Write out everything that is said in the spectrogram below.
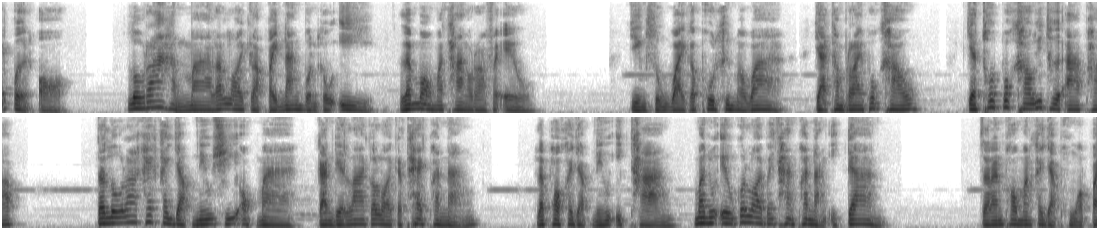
กเปิดออก โลล่าหันมาแล้วลอยกลับไปนั่งบนเก้าอี้ และมองมาทางราฟาเอลหญิงสูงวัยก็พูดขึ้นมาว่า อย่าทำร้ายพวกเขา อย่าโทษพวกเขาที่เธออาภัพแต่โลล่าแค่ขยับนิ้วชี้ออกมา การเดล่าก็ลอยกระแทกผนัง และพอขยับนิ้วอีกทาง มานูเอลก็ลอยไปทางผนังอีกด้าน จากนั้นพอมันขยับหัวไป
